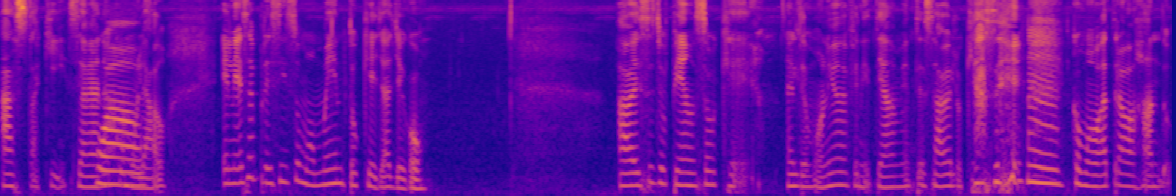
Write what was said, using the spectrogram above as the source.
hasta aquí, se habían acumulado. En ese preciso momento que ella llegó, a veces yo pienso que el demonio definitivamente sabe lo que hace, mm. cómo va trabajando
